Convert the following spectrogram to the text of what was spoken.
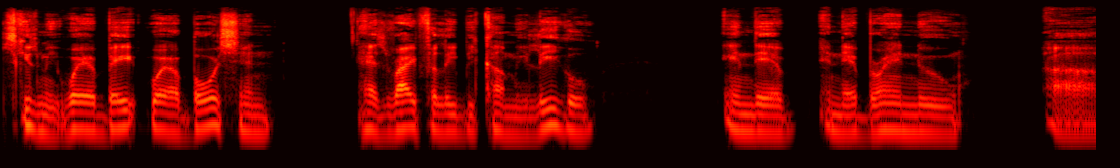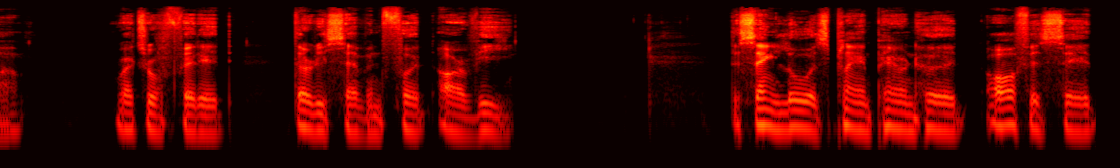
excuse me, where ba- where abortion has rightfully become illegal in their in their brand new uh, retrofitted 37 foot RV. The St. Louis Planned Parenthood office said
